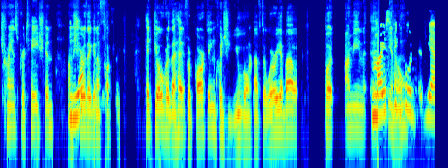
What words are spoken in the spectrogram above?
transportation. I'm Yep. sure they're gonna fucking hit you over the head for parking, which you won't have to worry about. But I mean, eh, Most you know, people, yeah.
